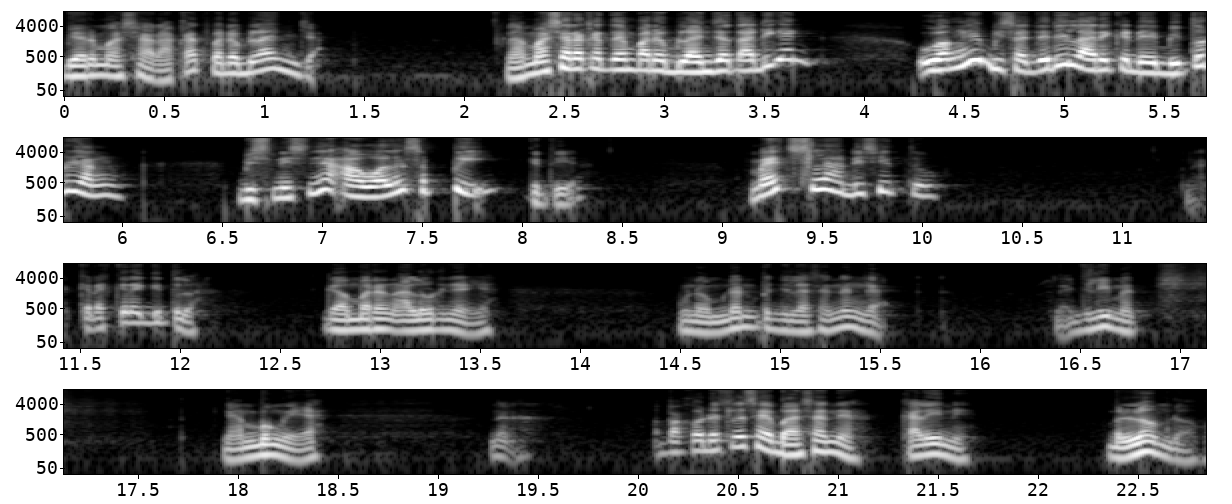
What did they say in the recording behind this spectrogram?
biar masyarakat pada belanja. Nah, masyarakat yang pada belanja tadi kan uangnya bisa jadi lari ke debitur yang bisnisnya awalnya sepi gitu ya. Match lah di situ. Nah, kira-kira gitulah gambaran alurnya ya. Mudah-mudahan penjelasannya nggak nggak jelimet. Nyambung ya. Nah, apakah udah selesai bahasannya kali ini? Belum dong.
